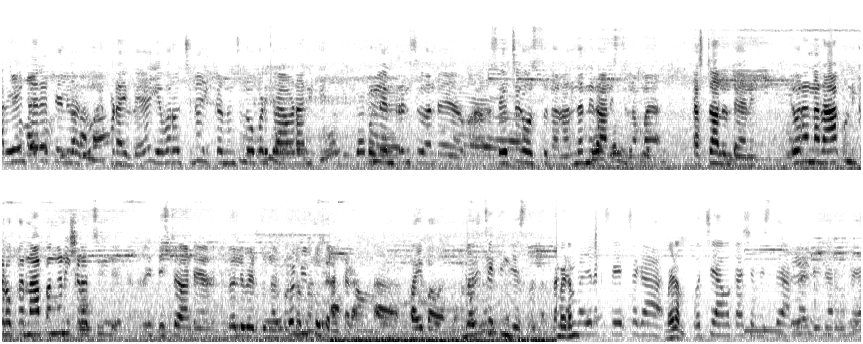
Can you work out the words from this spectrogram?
అదేంటనే తెలియదు. ఇప్పుడైతే ఎవరు వచ్చినా ఇక్కడ నుంచి లోపలికి రావడానికి ఫుల్ ఎంట్రన్స్ అంటే స్వేచ్ఛగా వస్తున్నారు. అందరినీ రాణిస్తున్నాం. మా కష్టాలు ఉంటాయని ఎవరన్నా రాకుండా ఇక్కడ ఒక్క నాపంగానే ఇక్కడ వచ్చి డిస్టర్బ్ అంటే లొల్లి పెడుతున్నారు కొంతమంది అక్కడ. పై భవన్. అది చెకింగ్ చేస్తున్నారు. మేడం. ప్రజలకు స్వేచ్ఛగా మేడం. వచ్చే అవకాశం ఇస్తే అట్లాంటివి జరుగుతాయి.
